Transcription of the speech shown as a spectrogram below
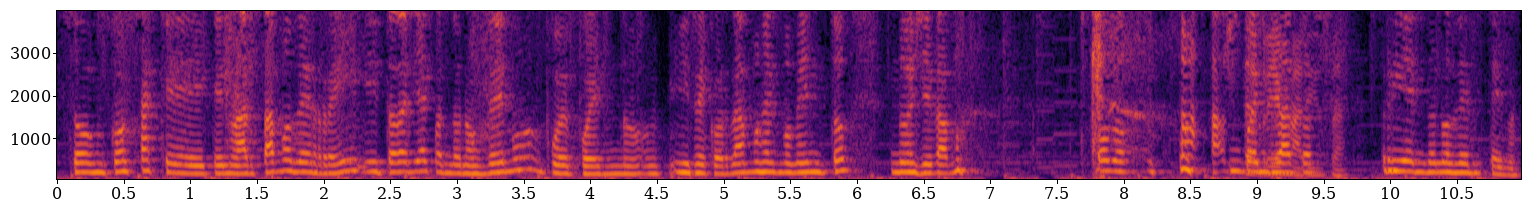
son cosas que, que nos hartamos de reír y todavía cuando nos vemos, pues, pues no, y recordamos el momento, nos llevamos todo un buen rato riéndonos del tema.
